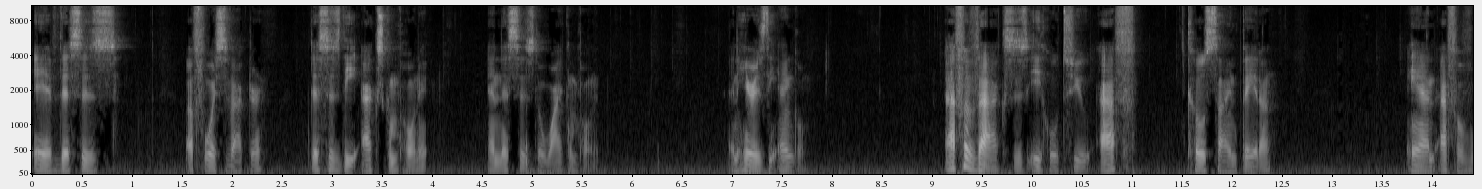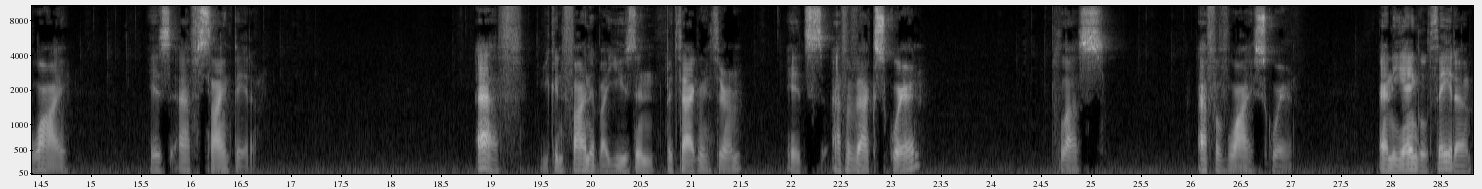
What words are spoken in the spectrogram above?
if this is a force vector, this is the x component, and this is the y component. And here is the angle. f of x is equal to f cosine theta, and f of y is f sine theta. f, you can find it by using Pythagorean theorem. It's f of x squared plus f of y squared. And the angle theta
